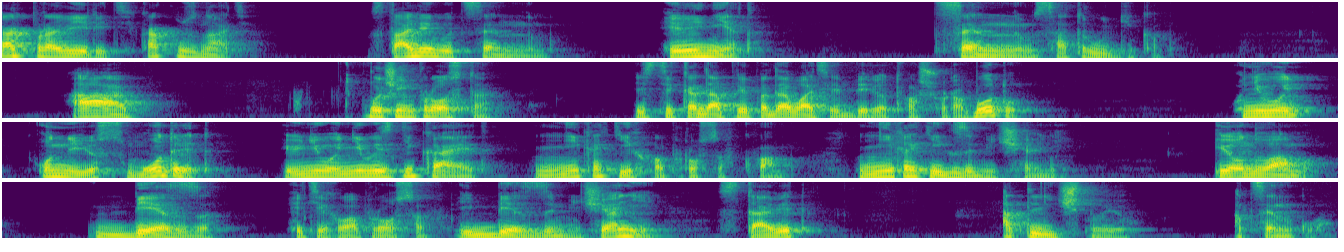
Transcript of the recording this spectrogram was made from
Как проверить, как узнать, стали вы ценным или нет, ценным сотрудником? А очень просто. Если когда преподаватель берет вашу работу, у него, он ее смотрит, и у него не возникает никаких вопросов к вам, никаких замечаний. И он вам без этих вопросов и без замечаний ставит отличную оценку.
